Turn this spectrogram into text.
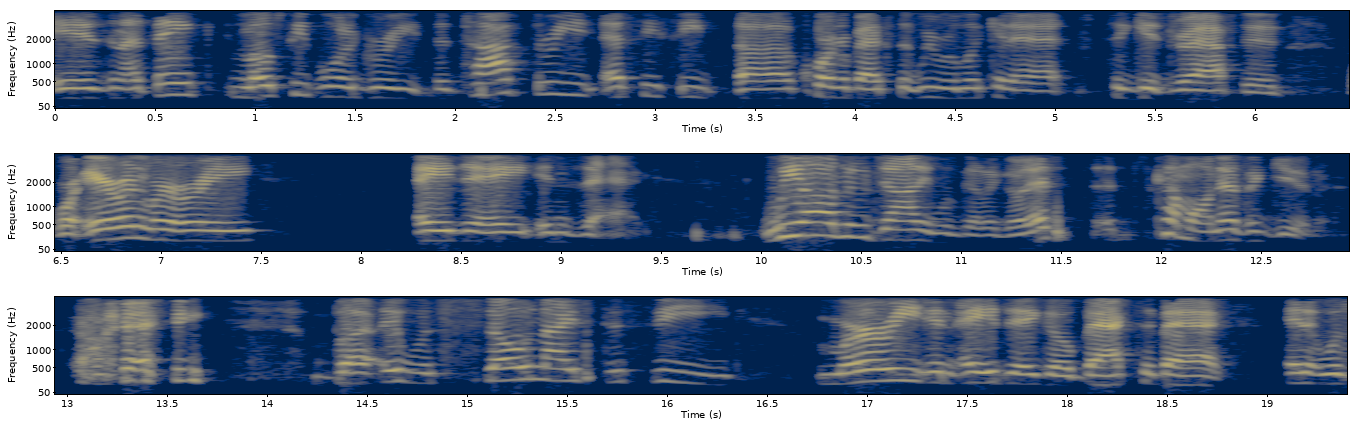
is, and I think most people would agree, the top three SEC uh, quarterbacks that we were looking at to get drafted were Aaron Murray, AJ, and Zach. We all knew Johnny was going to go. That's, that's come on, that's a given, okay? But it was so nice to see Murray and AJ go back to back, and it was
